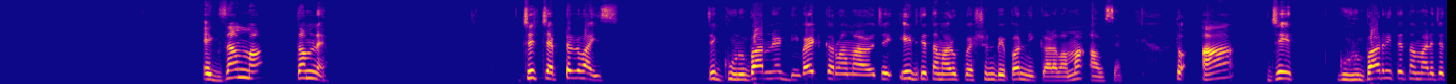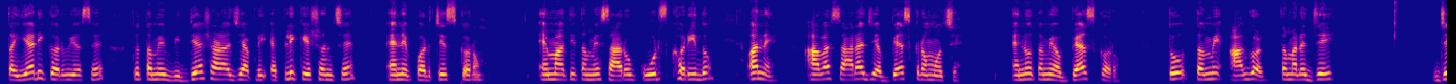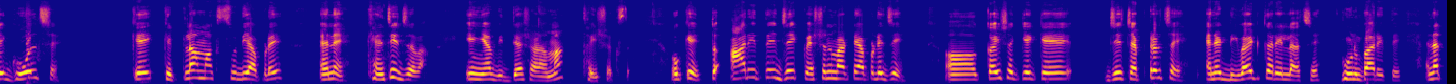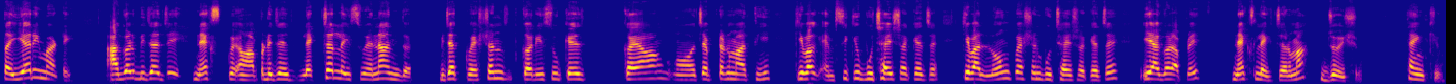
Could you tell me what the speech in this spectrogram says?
એક્ઝામમાં તમને જે ચેપ્ટર વાઇઝ જે ગુણભારને ડિવાઈડ કરવામાં આવે છે, એ રીતે તમારું ક્વેશ્ચન પેપર નીકાળવામાં આવશે. તો આ જે ગુણભાર રીતે તમારે જે તૈયારી કરવી હશે, તો તમે વિદ્યાશાળા જે આપણી એપ્લિકેશન છે એને પરચેસ કરો. એમાંથી તમે સારો કોર્સ ખરીદો અને આવા સારા જે અભ્યાસક્રમો છે, એનો તમે અભ્યાસ કરો. તો તમે આગળ તમારે જે જે ગોલ છે કે કેટલા માર્ક્સ સુધી આપણે એને ખેંચી જવા, એ અહીંયા વિદ્યાશાળામાં થઈ શકશે. ઓકે તો આ રીતે જે ક્વેશ્ચન માટે આપણે જે કહી શકીએ કે જે ચેપ્ટર છે, એને ડિવાઈડ કરેલા છે ગુણભાર રીતે. એના તૈયારી માટે આગળ બીજા જે નેક્સ્ટ આપણે જે લેક્ચર લઈશું એના અંદર બીજા ક્વેશ્ચન કરીશું કે કયા ચેપ્ટરમાંથી કેવા એમસીક્યુ પૂછાઈ શકે છે, કેવા લોંગ ક્વેશ્ચન પૂછાઈ શકે છે, એ આગળ આપણે નેક્સ્ટ લેક્ચરમાં જોઈશું. Thank you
